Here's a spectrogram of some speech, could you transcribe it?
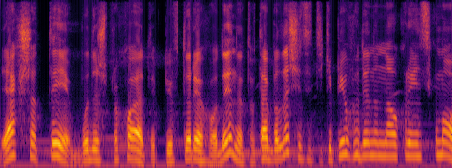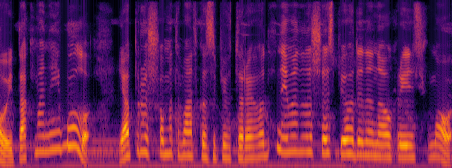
Якщо ти будеш проходити півтори години, то в тебе лишиться тільки півгодини на українську мову. І так в мене і було. Я пройшов математику за півтори години, і в мене лишилось півгодини на українську мову.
